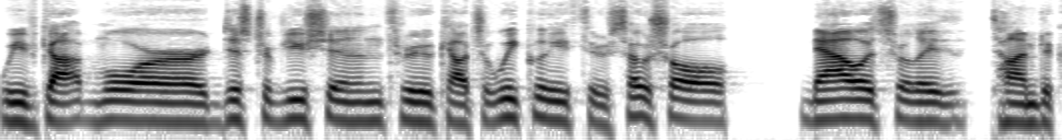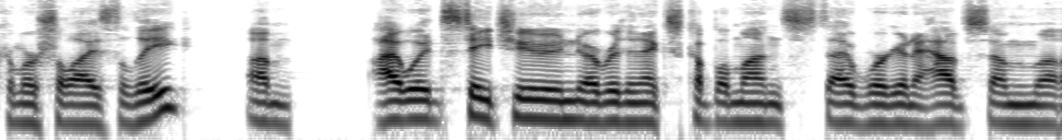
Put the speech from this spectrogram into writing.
we've got more distribution through Calcio Weekly, through social. Now it's really time to commercialize the league. Um, I would stay tuned over the next couple months that we're going to have some uh,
